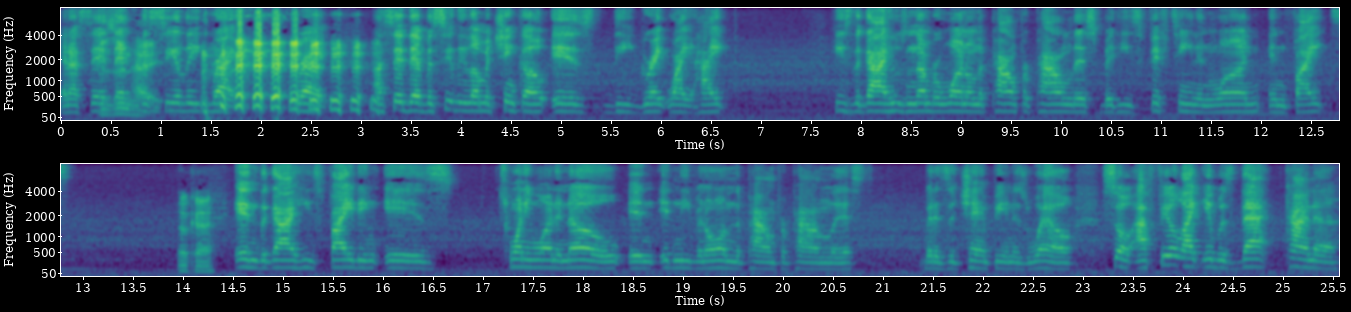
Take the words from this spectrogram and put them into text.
and I said that Gesundheit. Vasily, right, right. I said that Vasily Lomachenko is the great white hype. He's the guy who's number one on the pound for pound list, but he's 15 and one in fights Okay. and the guy he's fighting is 21 and 0 and isn't even on the pound for pound list but is a champion as well so i feel like it was that kind of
